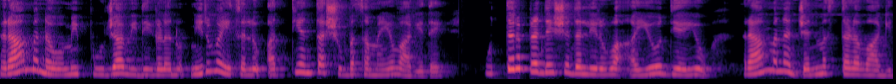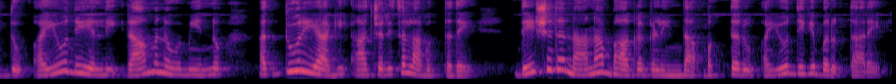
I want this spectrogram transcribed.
ರಾಮನವಮಿ ಪೂಜಾ ವಿಧಿಗಳನ್ನು ನಿರ್ವಹಿಸಲು ಅತ್ಯಂತ ಶುಭ ಸಮಯವಾಗಿದೆ. ಉತ್ತರ ಪ್ರದೇಶದಲ್ಲಿರುವ ಅಯೋಧ್ಯೆಯು ರಾಮನ ಜನ್ಮಸ್ಥಳವಾಗಿದ್ದು, ಅಯೋಧ್ಯೆಯಲ್ಲಿ ರಾಮನವಮಿಯನ್ನು ಅದ್ಧೂರಿಯಾಗಿ ಆಚರಿಸಲಾಗುತ್ತದೆ. ದೇಶದ ನಾನಾ ಭಾಗಗಳಿಂದ ಭಕ್ತರು ಅಯೋಧ್ಯೆಗೆ ಬರುತ್ತಾರೆ.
